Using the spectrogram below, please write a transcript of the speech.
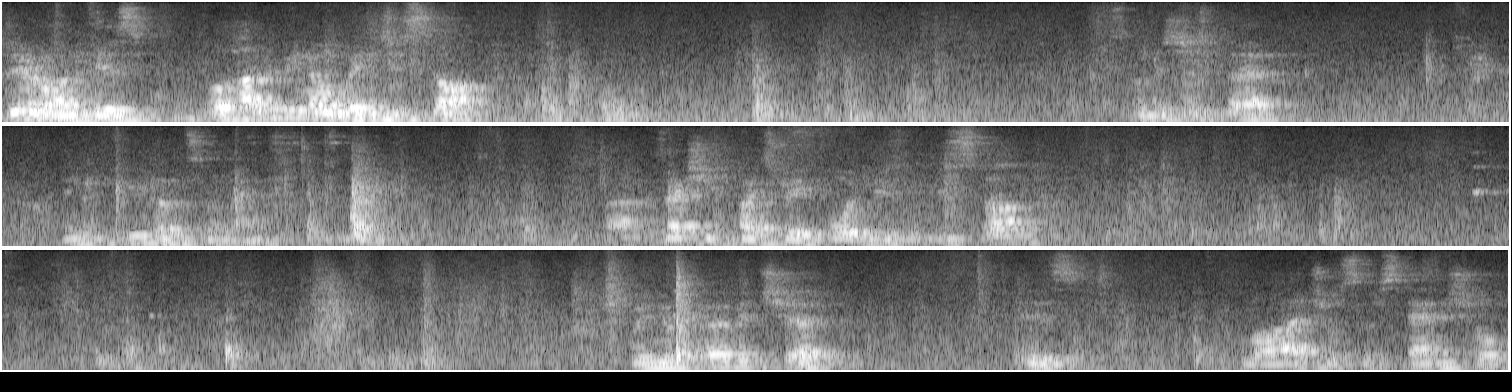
clear on is, well, how do we know when to stop? So let's just uh, make a few notes on that. Uh, it's actually quite straightforward. You, you stop. When your curvature is large or substantial,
